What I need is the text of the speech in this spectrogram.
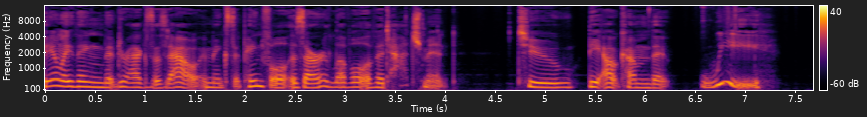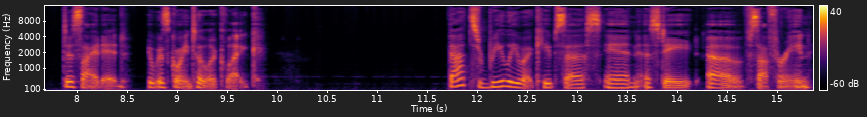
The only thing that drags us out and makes it painful is our level of attachment to the outcome that we decided it was going to look like. That's really what keeps us in a state of suffering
